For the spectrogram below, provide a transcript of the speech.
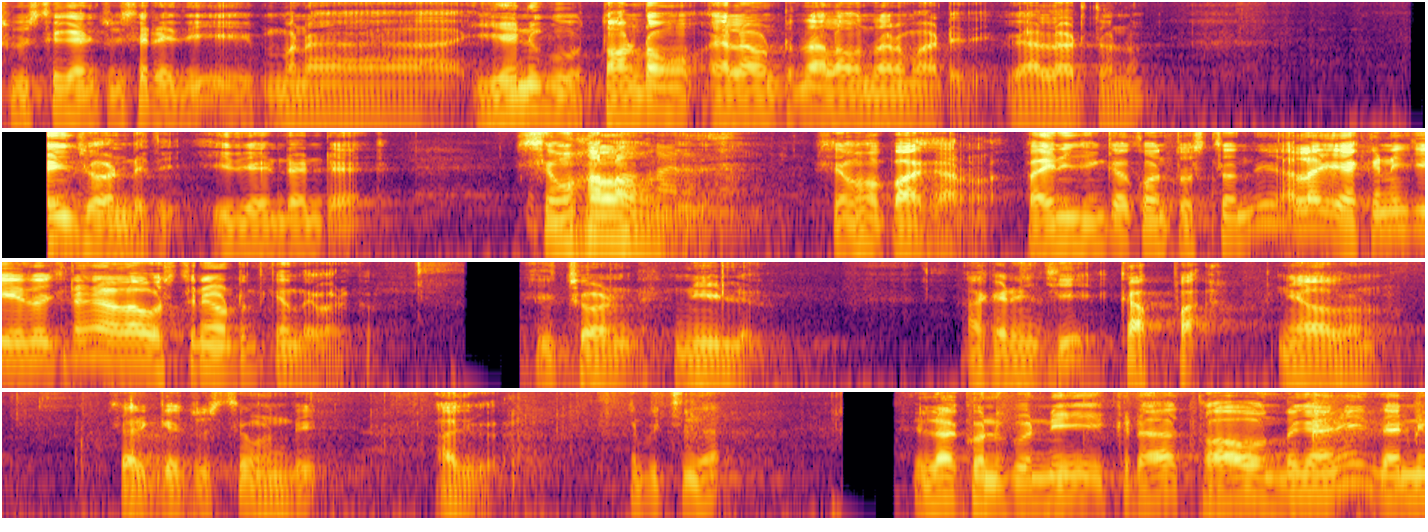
చూస్తే కానీ చూసారు ఇది మన ఏనుగు తొండం ఎలా ఉంటుందో అలా ఉందన్నమాట ఇది వేలాడుతాను. చూడండి ఇది. ఇది ఏంటంటే సింహంలా ఉంది ఇది. సింహపాకారంలో. పైనుంచి ఇంకా కొంత వస్తుంది. అలా ఎక్కడి నుంచి ఏది వచ్చినా అలా వస్తూనే ఉంటుంది కింద వరకు. ఇది చూడండి నీళ్ళు. అక్కడి నుంచి కప్ప నీళ్ళలోను సరిగ్గా చూస్తే ఉంది. అదిగో. అనిపించిందా? ఇలా కొన్ని కొన్ని ఇక్కడ తోవ ఉంది కానీ దాన్ని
